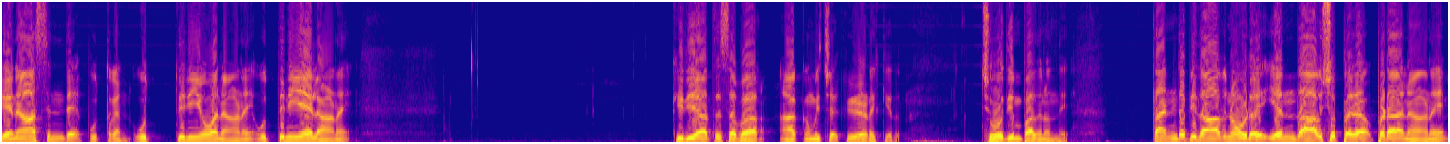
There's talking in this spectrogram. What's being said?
കെനാസിന്റെ പുത്രൻ ഒത്തിനിയോനാണ് ഒത്തിനിയേലാണ് കിരിയാത്ത് സഭ ആക്രമിച്ച് കീഴടക്കിയത്. ചോദ്യം പതിനൊന്ന്. തന്റെ പിതാവിനോട് എന്താവശ്യപ്പെടാനാണ്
